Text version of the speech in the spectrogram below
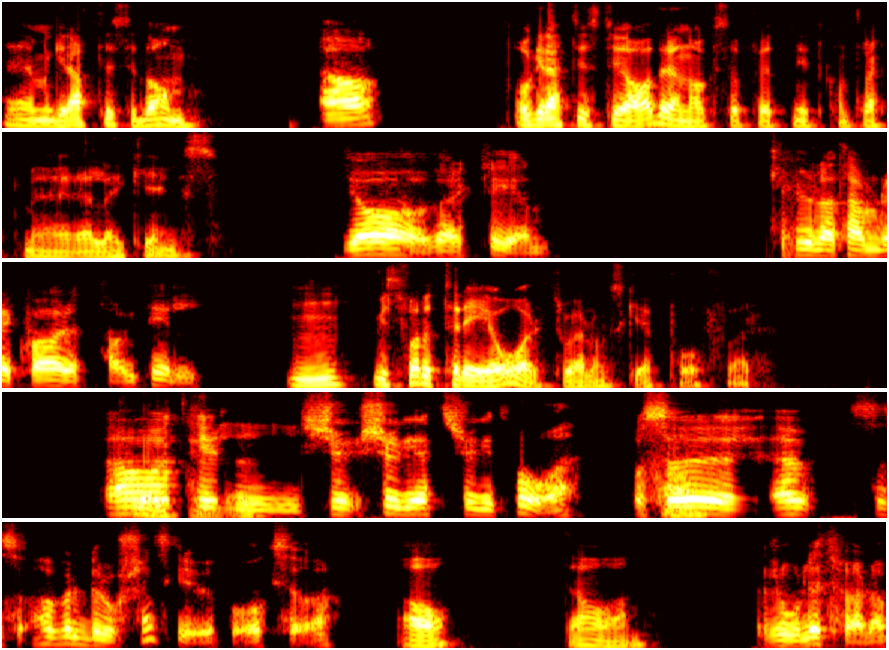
Ehm, grattis till dem. Ja. Och grattis till Adrian också för ett nytt kontrakt med LA Kings. Ja, verkligen. Kul att han blev kvar ett tag till. Mm. Visst var det tre år tror jag de skrev på för? Ja, till 21-22. Och så, ja. så, har väl brorsan skrivit på också? Ja, det har han. Roligt för dem.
